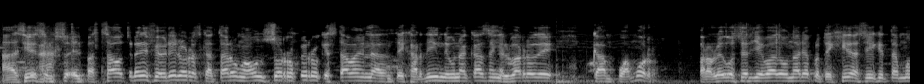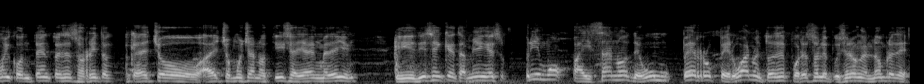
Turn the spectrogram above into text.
Así es, el, el pasado 3 de febrero rescataron a un zorro perro que estaba en el antejardín de una casa en el barrio de Campo Amor, para luego ser llevado a un área protegida, así que está muy contento ese zorrito que ha hecho, ha hecho mucha noticia allá en Medellín. Y dicen que también es primo paisano de un perro peruano, entonces por eso le pusieron el nombre de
